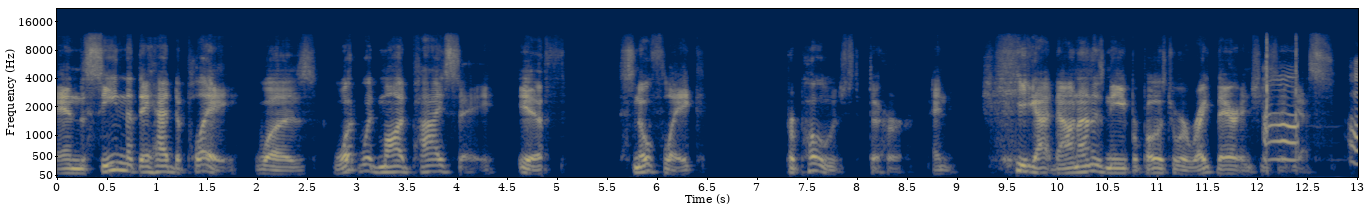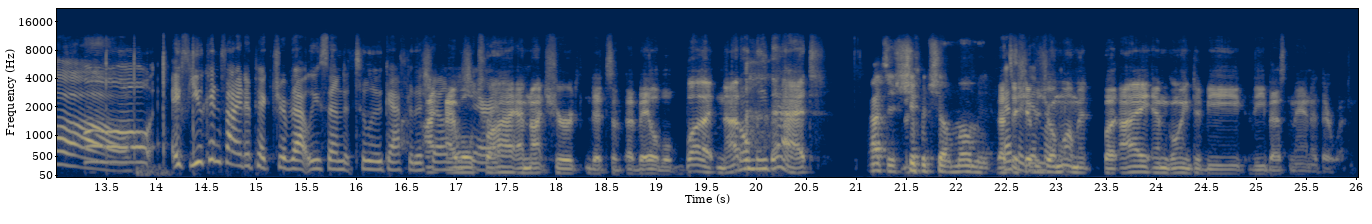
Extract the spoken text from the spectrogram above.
and the scene that they had to play was what would Maud Pie say if Snowflake proposed to her, and he got down on his knee, proposed to her right there, and she Oh. said yes. Oh, if you can find a picture of that, we send it to Luke after the show. I, and I we'll will share it. try. I'm not sure that's available, but not only that, That's a ship it show moment. that's, That's a a ship good and show moment. moment. But I am going to be the best man at their wedding.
